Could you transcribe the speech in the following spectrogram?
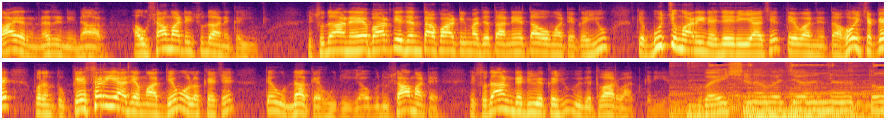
કાયર નરની નાર. આવું શા માટે ઈશુદાને કહ્યું? ઈશુદાને ભારતીય જનતા પાર્ટીમાં જતા નેતાઓ માટે કહ્યું કે બૂચ મારીને જઈ રહ્યા છે તેવા નેતા હોઈ શકે પરંતુ કેસરિયા જે માધ્યમો લખે છે તેવું ન કહેવું જોઈએ. આવું બધું શા માટે? એ સુદાન ગઢવીએ કહ્યું વિગતવાર વાત કરીએ. વૈષ્ણવજન તો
